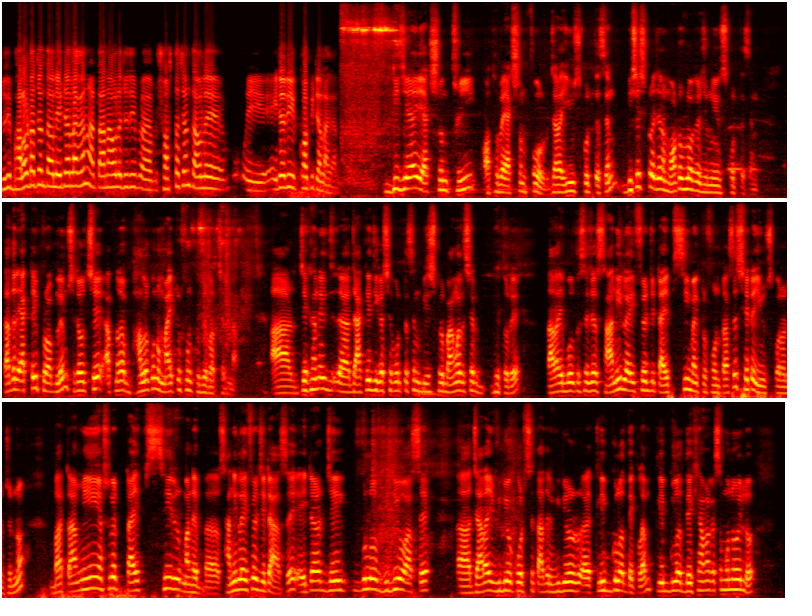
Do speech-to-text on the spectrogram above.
যদি ভালোটা চান তাহলে এটা লাগান, আর তা না হলে যদি সস্তা চান তাহলে ওই এটারই কপিটা লাগান। ডিজিআই অ্যাকশন থ্রি অথবা অ্যাকশন ফোর যারা ইউজ করতেছেন, বিশেষ করে যারা মোটর ব্লগের জন্য ইউজ করতেছেন, তাদের একটাই প্রবলেম সেটা হচ্ছে আপনারা ভালো কোনো মাইক্রোফোন খুঁজে পাচ্ছেন না। আর যেখানে যাকে জিজ্ঞাসা করতেছেন, বিশেষ করে বাংলাদেশের ভেতরে, তারাই বলতেছে যে সানি লাইফের যে টাইপ সি মাইক্রোফোনটা আছে, সেটা ইউজ করার জন্য বাট আমি আসলে টাইপ সির মানে সানি লাইফের যেটা আছে, এইটার যেগুলো ভিডিও আছে যারাই ভিডিও করছে, তাদের ভিডিওর ক্লিপগুলো দেখলাম। ক্লিপগুলো দেখে আমার কাছে মনে হইল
